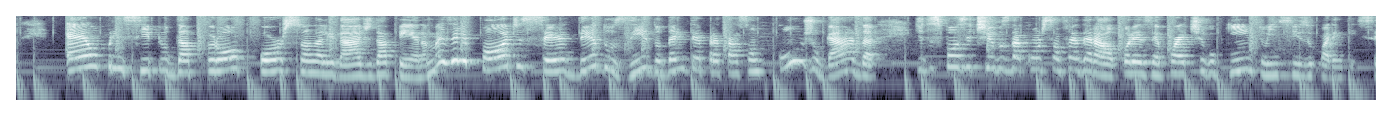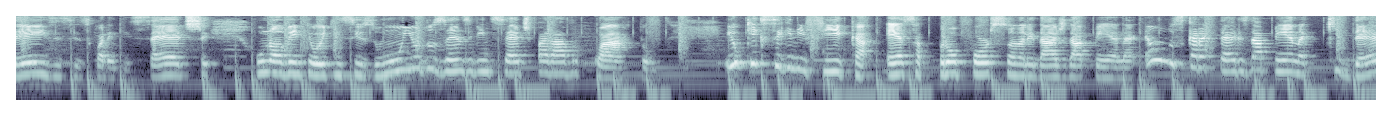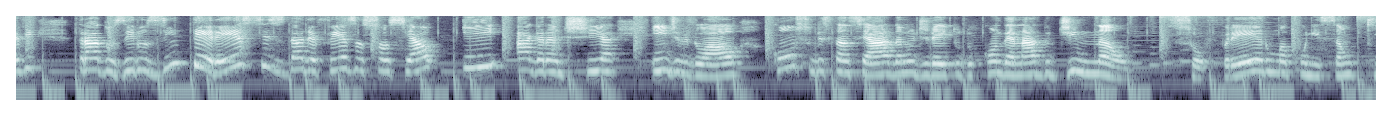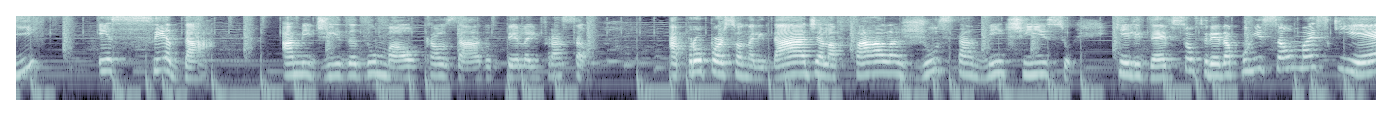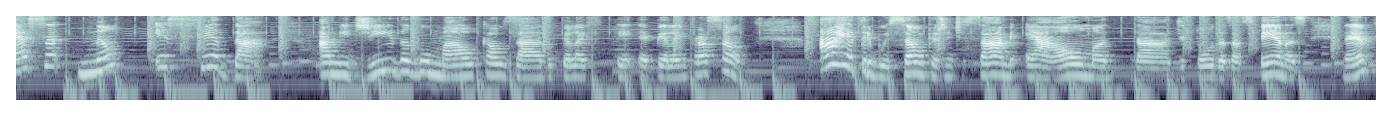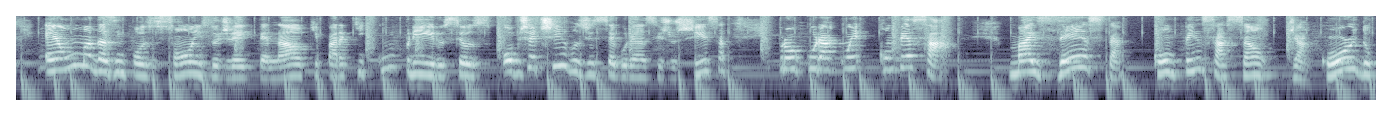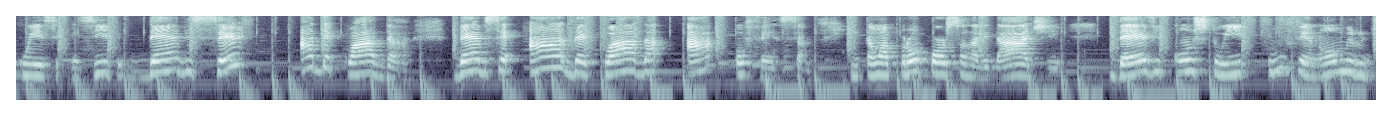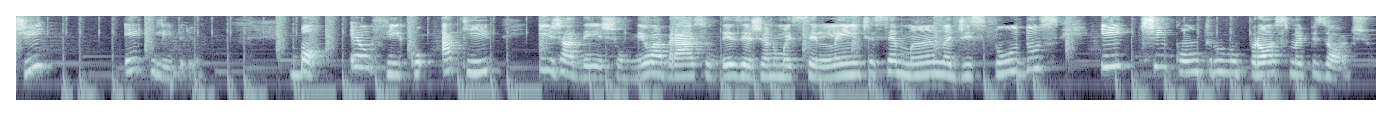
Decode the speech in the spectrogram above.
é o princípio da proporcionalidade da pena, mas ele pode ser deduzido da interpretação conjugada de dispositivos da Constituição Federal, por exemplo, o artigo 5 inciso 46, inciso 47, o 98, inciso 1 e o 227, parágrafo 4 E o que, que significa essa proporcionalidade da pena? É um dos caracteres da pena que deve traduzir os interesses da defesa social e a garantia individual consubstanciada no direito do condenado de não sofrer uma punição que exceda a medida do mal causado pela infração. A proporcionalidade, ela fala justamente isso, que ele deve sofrer a punição, mas que essa não exceda a medida do mal causado pela, é, é, pela infração. A retribuição, que a gente sabe é a alma da, de todas as penas, né? É uma das imposições do direito penal que, para que cumprir os seus objetivos de segurança e justiça, procura compensar. Mas esta compensação, de acordo com esse princípio, deve ser adequada, deve ser adequada à ofensa. Então, a proporcionalidade deve construir um fenômeno de equilíbrio. Bom, eu fico aqui e já deixo o meu abraço desejando uma excelente semana de estudos e te encontro no próximo episódio.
